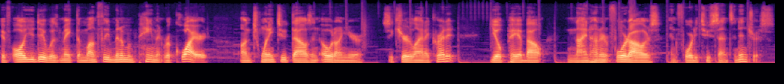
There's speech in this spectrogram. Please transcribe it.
if all you did was make the monthly minimum payment required on 22,000 owed on your secured line of credit, you'll pay about $904.42 in interest.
